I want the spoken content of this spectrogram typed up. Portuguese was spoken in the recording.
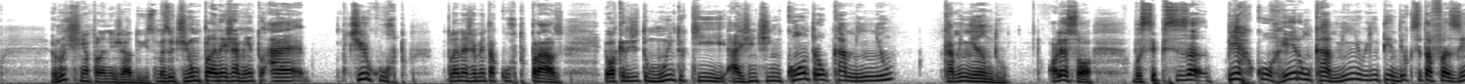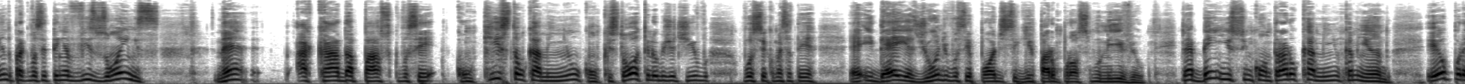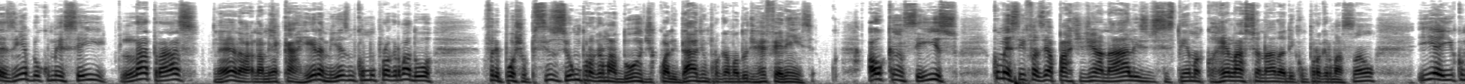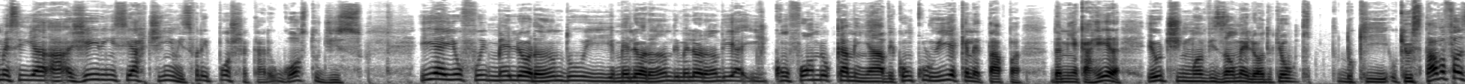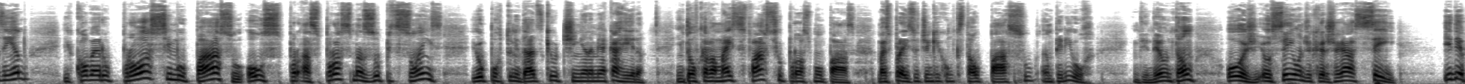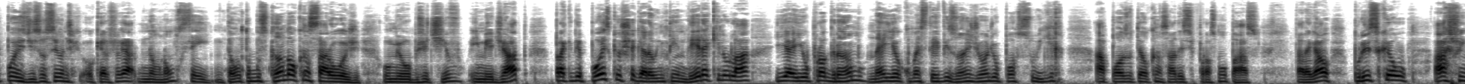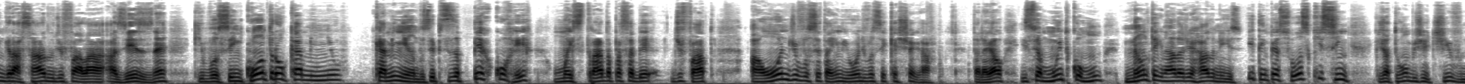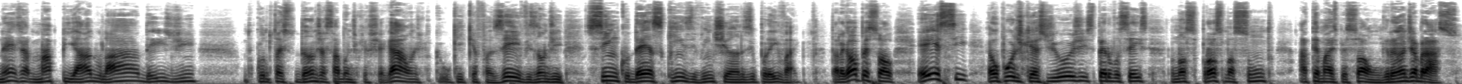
Eu não tinha planejado isso, mas eu tinha um planejamento a tiro curto, planejamento a curto prazo. Eu acredito muito que a gente encontra o caminho caminhando. Olha só, você precisa percorrer um caminho e entender o que você está fazendo para que você tenha visões, né? A cada passo que você conquista o caminho, conquistou aquele objetivo, você começa a ter é, ideias de onde você pode seguir para o próximo nível. Então é bem isso, encontrar o caminho caminhando. Eu, por exemplo, eu comecei lá atrás, né, na, na minha carreira mesmo, como programador. Eu falei, poxa, eu preciso ser um programador de qualidade, um programador de referência. Alcancei isso, comecei a fazer a parte de análise de sistema relacionada ali com programação e aí comecei a, a gerenciar times. Falei, poxa, cara, eu gosto disso. E aí eu fui melhorando e melhorando e melhorando e, e conforme eu caminhava e concluía aquela etapa da minha carreira, eu tinha uma visão melhor do que eu do que o que eu estava fazendo e qual era o próximo passo ou os, as próximas opções e oportunidades que eu tinha na minha carreira. Então ficava mais fácil o próximo passo, mas para isso eu tinha que conquistar o passo anterior, entendeu? Então, hoje eu sei onde eu quero chegar, sei. E depois disso, eu sei onde eu quero chegar? Não, não sei. Então eu estou buscando alcançar hoje o meu objetivo imediato, para que depois que eu chegar eu entender aquilo lá, e aí eu programo, né? E eu começo a ter visões de onde eu posso ir após eu ter alcançado esse próximo passo. Tá legal? Por isso que eu acho engraçado de falar, às vezes, né? Que você encontra o caminho caminhando. Você precisa percorrer uma estrada para saber de fato aonde você está indo e onde você quer chegar. Tá legal? Isso é muito comum, não tem nada de errado nisso. E tem pessoas que sim, que já têm um objetivo, né, já mapeado lá desde quando está estudando, já sabe onde quer chegar, onde, o que quer fazer, visão de 5, 10, 15, 20 anos e por aí vai. Tá legal, pessoal? Esse é o podcast de hoje. Espero vocês no nosso próximo assunto. Até mais, pessoal. Um grande abraço.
